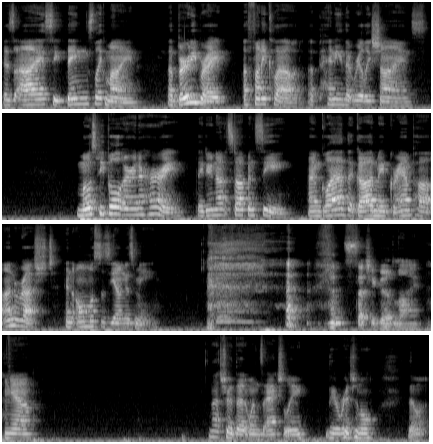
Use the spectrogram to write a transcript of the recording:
His eyes see things like mine. A birdie bright, a funny cloud, a penny that really shines. Most people are in a hurry. They do not stop and see. I am glad that God made Grandpa unrushed and almost as young as me. Such a good line. Yeah. Not sure that one's actually the original. That one.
